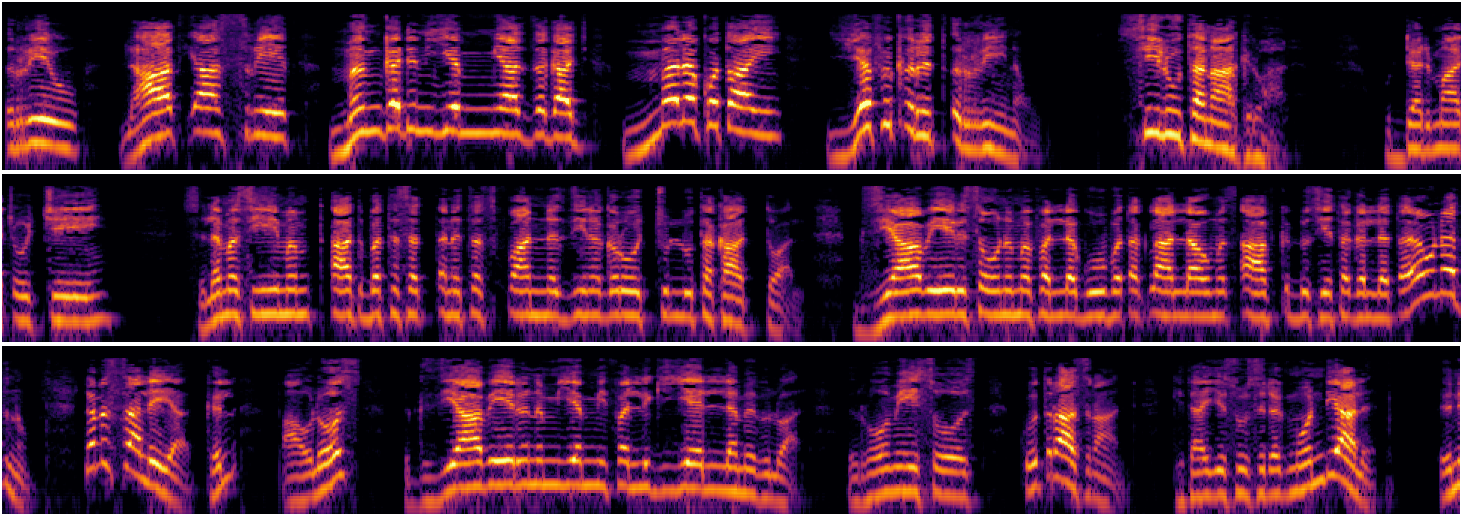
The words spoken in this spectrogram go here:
ጥሪው ለኀጢአት ስሬት መንገድን የሚያዘጋጅ መለኮታዊ የፍቅር ጥሪ ነው ሲሉ ተናግረዋል። ውድ አድማጮቼ ስለ መሲህ መምጣት በተሰጠን ተስፋ እነዚህ ነገሮች ሁሉ ተካተዋል። እግዚአብሔር ሰውን መፈለጉ በጠቅላላው መጽሐፍ ቅዱስ የተገለጠ እውነት ነው። ለምሳሌ ያክል ጳውሎስ እግዚአብሔርንም የሚፈልግ የለም ብሏል። ሮሜ 3 ቁጥር 11 ጌታ ኢየሱስ ደግሞ እንዲህ አለ እኔ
